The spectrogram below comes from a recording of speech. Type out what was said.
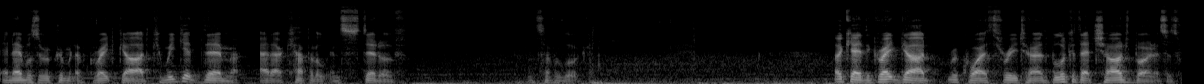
Enables the recruitment of Great Guard. Can we get them at our capital instead of. Let's have a look. Okay, the Great Guard require three turns, but look at that charge bonus. It's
